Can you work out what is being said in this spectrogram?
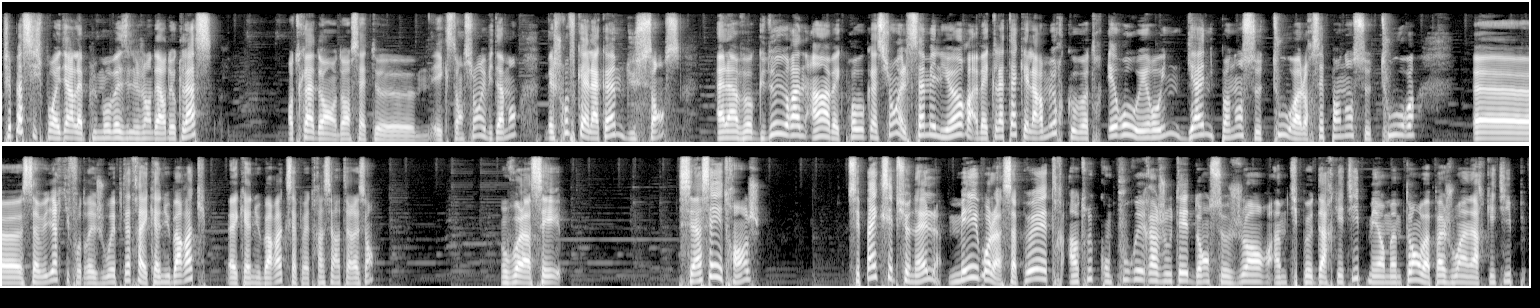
Je sais pas si je pourrais dire la plus mauvaise légendaire de classe. En tout cas dans, cette euh, extension évidemment. Mais je trouve qu'elle a quand même du sens. Elle invoque 2 Uran 1 avec provocation. Elle s'améliore avec l'attaque et l'armure que votre héros ou héroïne gagne pendant ce tour. Alors c'est pendant ce tour. Euh, ça veut dire qu'il faudrait jouer peut-être avec Anubarak. Avec Anubarak ça peut être assez intéressant. Donc voilà c'est... C'est assez étrange. C'est pas exceptionnel, mais voilà, ça peut être un truc qu'on pourrait rajouter dans ce genre un petit peu d'archétype, mais en même temps, on va pas jouer un archétype,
